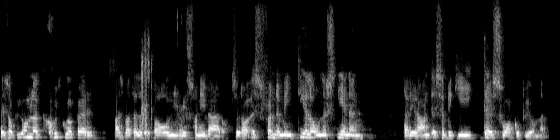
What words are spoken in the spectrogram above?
is op die oomblik goedkoper as wat hulle betaal in die res van die wêreld. So daar is fundamentele ondersteuning dat die rand is 'n bietjie te swak op die oomblik.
